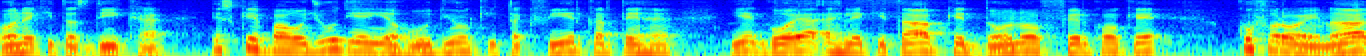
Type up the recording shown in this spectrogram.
ہونے کی تصدیق ہے۔ اس کے باوجود یہ یہودیوں کی تکفیر کرتے ہیں۔ یہ گویا اہل کتاب کے دونوں فرقوں کے کفر و عناد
